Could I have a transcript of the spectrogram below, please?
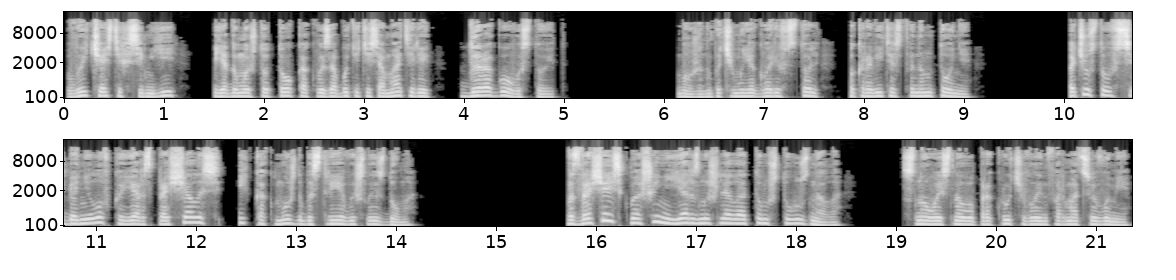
Вы часть их семьи, я думаю, что то, как вы заботитесь о матери, дорогого стоит». Боже, ну почему я говорю в столь покровительственном тоне? Почувствовав себя неловко, я распрощалась и как можно быстрее вышла из дома. Возвращаясь к машине, я размышляла о том, что узнала. Снова и снова прокручивала информацию в уме.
